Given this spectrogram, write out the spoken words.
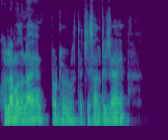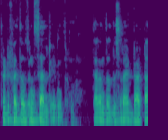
खुलामधून आहे टोटल त्याची सॅलरी जी आहे थर्टी फाय थाउजंड सॅलरी आहे मित्रांनो. त्यानंतर दुसरा आहे डाटा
